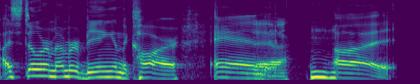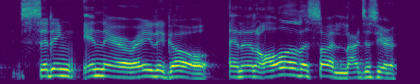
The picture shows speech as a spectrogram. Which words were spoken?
I still remember being in the car and Yeah. uh, sitting in there ready to go, and then all of a sudden I just hear.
